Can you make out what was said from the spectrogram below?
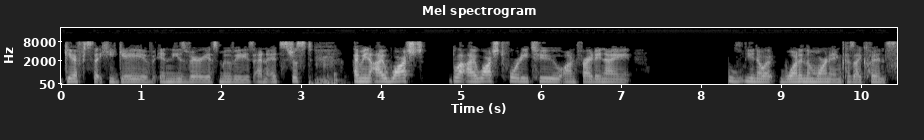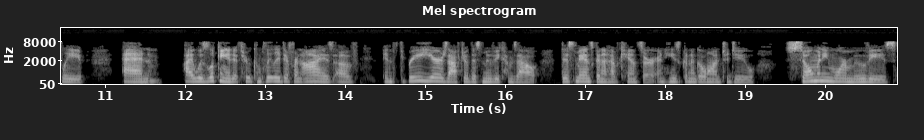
gifts that he gave in these various movies and it's just mm. i mean i watched i watched 42 on friday night you know at one in the morning because i couldn't sleep and mm. i was looking at it through completely different eyes of in three years after this movie comes out this man's going to have cancer and he's going to go on to do so many more movies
